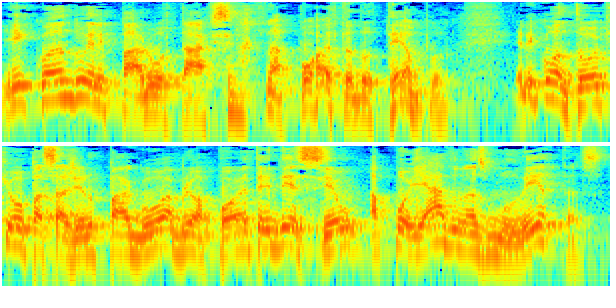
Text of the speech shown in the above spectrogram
E quando ele parou o táxi na porta do templo, ele contou que o passageiro pagou, abriu a porta e desceu apoiado nas muletas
